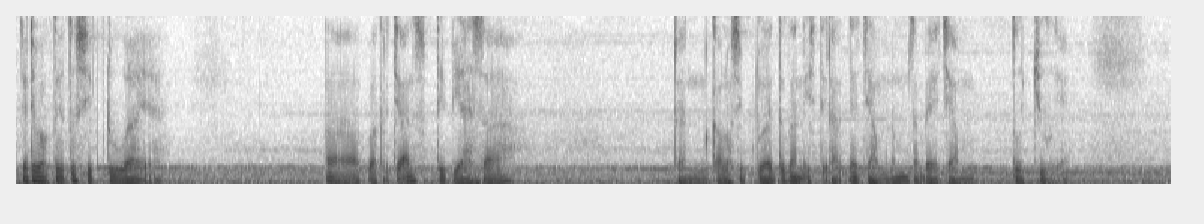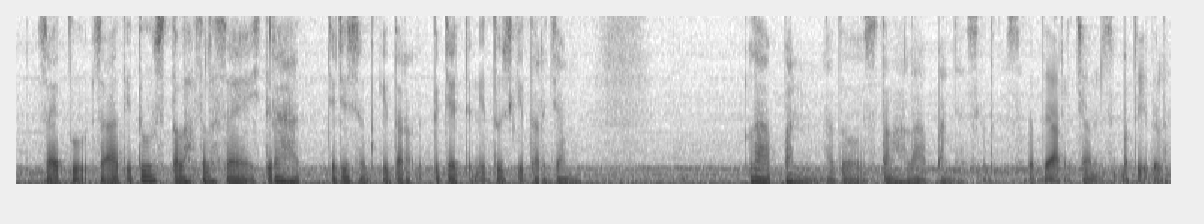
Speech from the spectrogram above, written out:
jadi waktu itu shift 2 ya. Uh, pekerjaan seperti biasa. Dan kalau shift 2 itu kan istirahatnya jam 6 sampai jam 7 ya. Saya itu saat itu setelah selesai istirahat jadi sekitar kejadian itu sekitar jam 8 atau setengah 8 ya sekitar jam seperti itulah.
